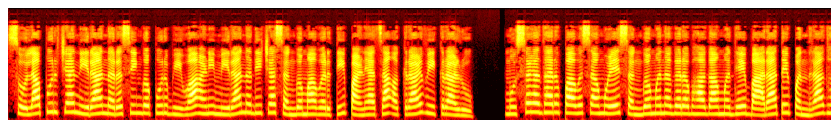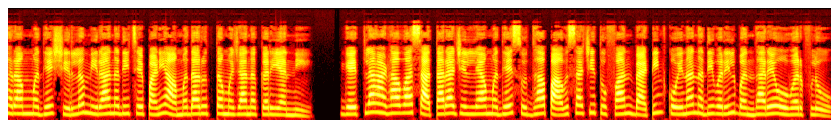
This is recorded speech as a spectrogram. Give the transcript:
सोलापूरच्या नीरा नरसिंगपूर भिवा आणि मीरा नदीच्या संगमावरती पाण्याचा अक्राळ विक्राळ रूप मुसळधार पावसामुळे संगमनगर भागामध्ये बारा ते पंधरा घरांमध्ये शिरलं मीरा नदीचे पाणी आमदार जानकर यांनी घेतला आढावा. सातारा जिल्ह्यामध्ये सुद्धा पावसाची तुफान बॅटिंग कोयना नदीवरील बंधारे ओव्हरफ्लो.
